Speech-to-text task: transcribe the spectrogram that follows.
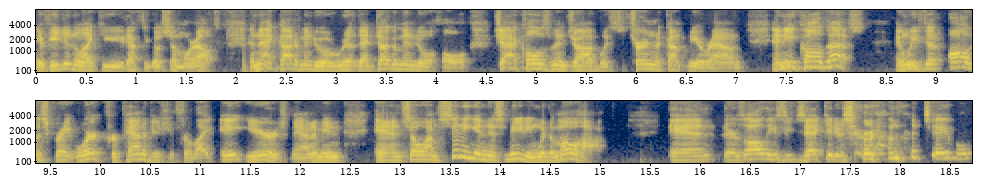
If he didn't like you, you'd have to go somewhere else. And that got him into a real, that dug him into a hole. Jac Holzman's job was to turn the company around, and he called us and we did all this great work for Panavision for like eight years, man. I mean, and so I'm sitting in this meeting with the Mohawk, and there's all these executives around the table,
